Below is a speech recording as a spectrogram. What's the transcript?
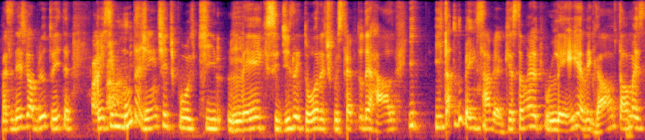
Mas desde que eu abri o Twitter, conheci muita gente, tipo, que lê, que se diz leitora, tipo, escreve tudo errado. E e tá tudo bem, sabe? A questão é, tipo, ler é legal e tal, mas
